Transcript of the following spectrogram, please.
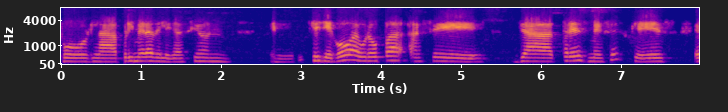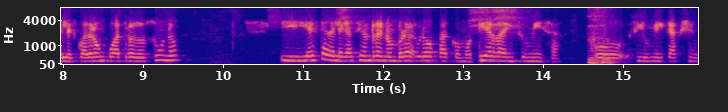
por la primera delegación eh, que llegó a Europa hace ya tres meses, que es el Escuadrón 421, y esta delegación renombró a Europa como Tierra Insumisa o Slumilk Action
